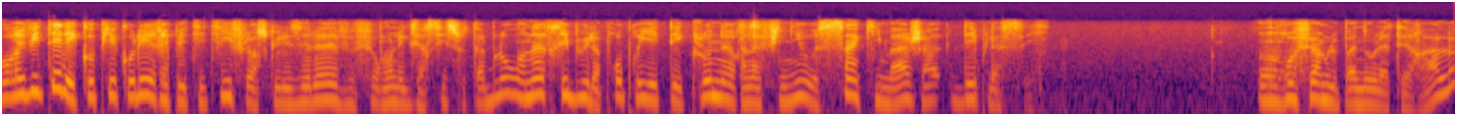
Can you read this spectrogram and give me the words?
Pour éviter les copier-coller répétitifs lorsque les élèves feront l'exercice au tableau, on attribue la propriété cloneur à l'infini aux 5 images à déplacer. On referme le panneau latéral.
